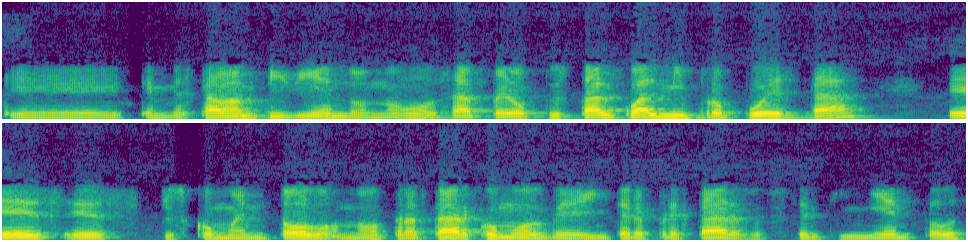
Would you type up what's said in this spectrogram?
que, me estaban pidiendo, ¿no? O sea, pero pues tal cual mi propuesta es, es pues como en todo, ¿no? Tratar como de interpretar sentimientos,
